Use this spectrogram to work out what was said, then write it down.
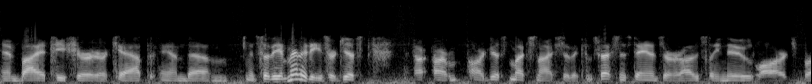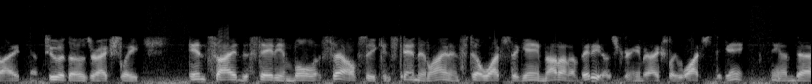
and buy a T-shirt or a cap, and um, and so the amenities are just are, are are just much nicer. The concession stands are obviously new, large, bright. Now, two of those are actually inside the stadium bowl itself, so you can stand in line and still watch the game, not on a video screen, but actually watch the game. And uh,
